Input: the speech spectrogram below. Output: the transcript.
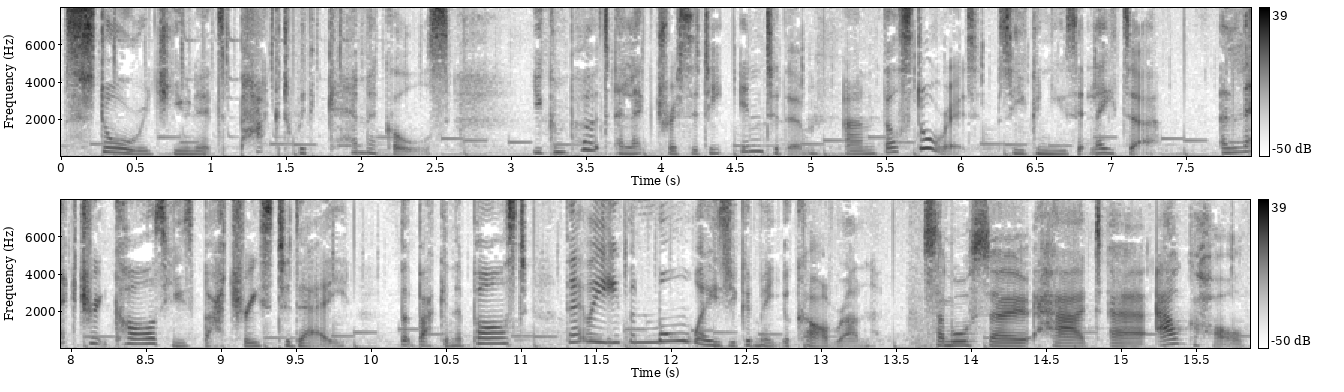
storage units packed with chemicals. You can put electricity into them and they'll store it so you can use it later. Electric cars use batteries today, but back in the past, there were even more ways you could make your car run. Some also had uh, alcohol,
